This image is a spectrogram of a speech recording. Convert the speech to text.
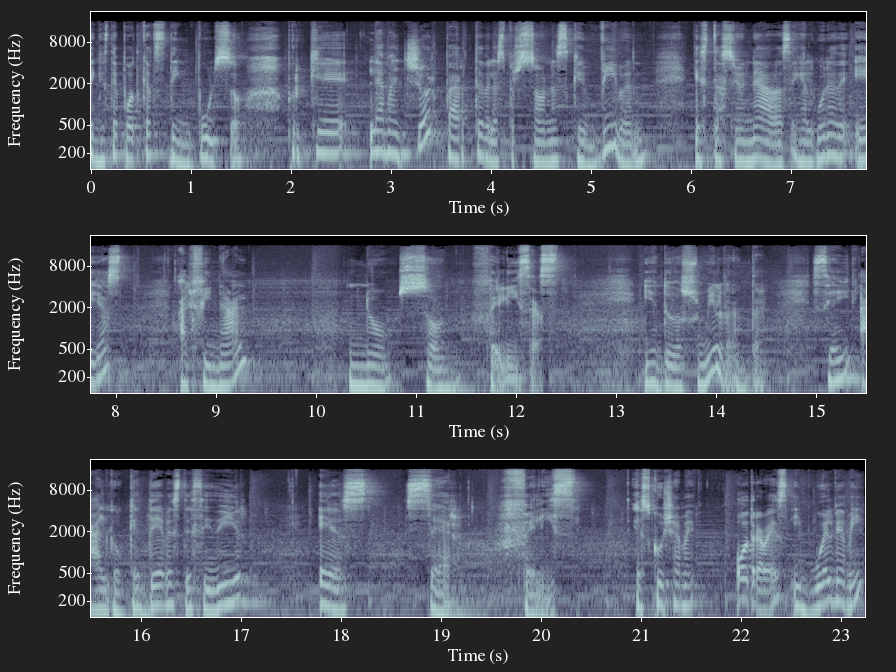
en este podcast de impulso porque la mayor parte de las personas que viven estacionadas en alguna de ellas, al final no son felices. Y en tu 2020, si hay algo que debes decidir, es ser feliz. Escúchame otra vez y vuelve a mí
